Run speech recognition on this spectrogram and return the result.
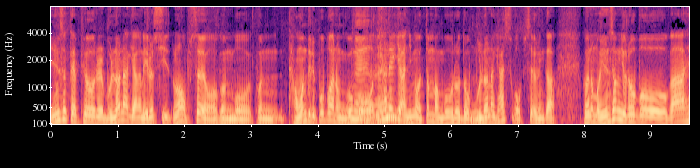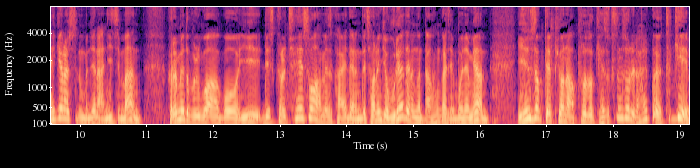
윤석 대표를 물러나게 하거나 이럴 수는 없어요. 그건 뭐 그건 당원들이 뽑아놓은 거고 네. 탄핵이 아니면 어떤 방법으로도 음. 물러나게 할 수가 없어요. 그러니까 그거는 뭐 윤석열 후보가 해결할 수 있는 문제는 아니지만 그럼에도 불구하고 이 리스크를 최소화하면서 가야 되는데 저는 이제 우려되는 건 딱 한 가지 뭐냐면 이준석 대표는 앞으로도 계속 쓴소리를 할 거예요. 특히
